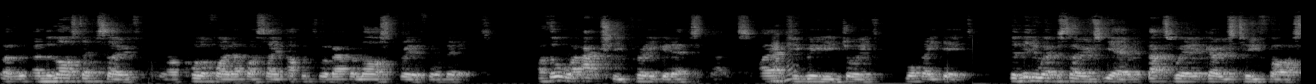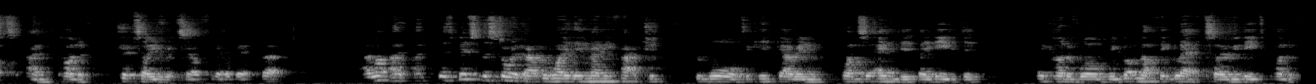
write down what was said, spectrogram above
and the, and the last episode, you know, I'll qualify that by saying up until about the last three or four minutes, I thought were actually pretty good episodes. I actually really enjoyed what they did. The middle episodes, yeah, that's where it goes too fast and kind of trips over itself a little bit. I, I, there's bits of the story about the way they manufactured the war to keep going. Once it ended, they needed to. They kind of well, we've got nothing left, so we need to kind of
